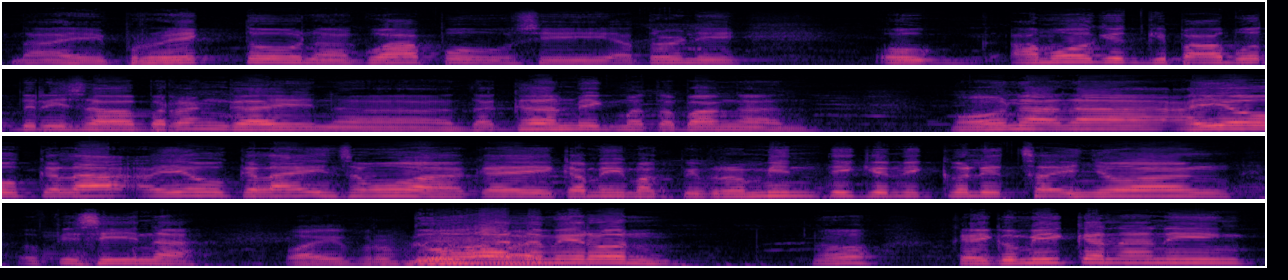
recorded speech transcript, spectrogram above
na ay proyekto na gwapo si attorney og amo gyud gipaabot diri sa barangay na daghan mig matabangan mao na na ayaw kala ayaw kalain sa mga kay kami magpibraminti gyud kulit sa inyo ang opisina. Why problema? duha na meron no? Kay gumikan na ning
